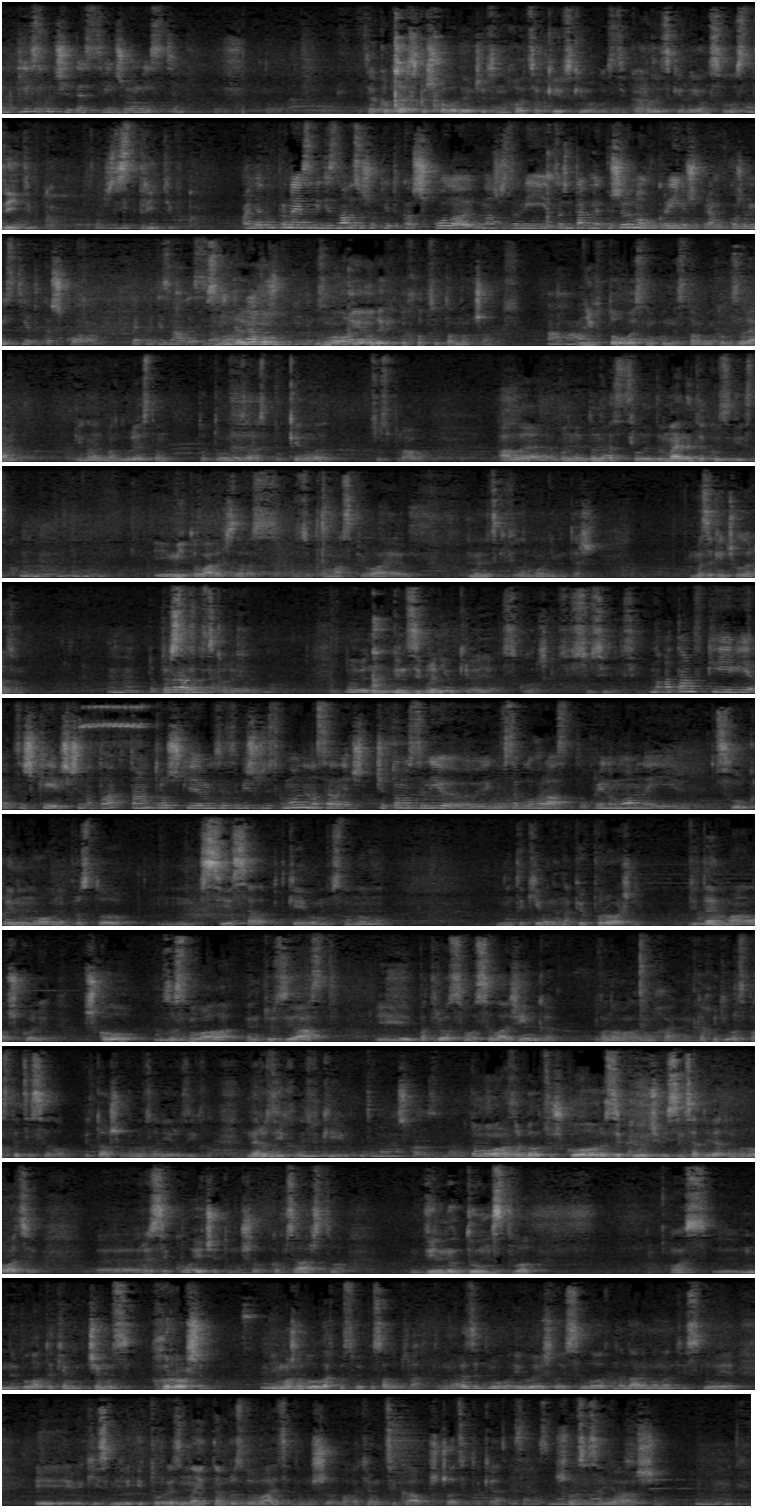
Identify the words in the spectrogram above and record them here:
Франківську чи десь в іншому місті? Ця кобзарська школа, де я вчився, знаходиться в Київській області, Кагарлицький район, село Стрітівка. Стрітівка. А як ви про неї взагалі дізналися, що от є така школа, і вона ж взагалі це ж не так не поширено в Україні, що прямо в кожному місті є така школа. Як ви дізналися? З мого району, з мого району декілька хлопців там навчалось. Ага. Ніхто у висновку не став ні кобзарем, і навіть бандуристом, тобто вони зараз покинули цю справу. Але вони донесли до мене таку звістку. Угу, угу. І мій товариш зараз, зокрема, співає в Хмельницькій філармонії. Він теж ми закінчили разом. Угу. Тобто Теж разом з району. Ну, він, він з Ібранівки, а я з Кулачків, з сусідніх сіл. Ну а там в Києві, а це ж Київщина, так? Там трошки мені здається більш російськомовне населення, чи, чи в тому селі е, якби все було гаразд україномовне і Село україномовне, просто всі села під Києвом в основному ну, такі вони напівпорожні. Дітей Ага. мало в школі. Школу заснувала ентузіаст і патріот свого села жінка Іванова Галина Михайлівна, яка хотіла спасти це село від того, щоб воно взагалі роз'їхало, не роз'їхалось в Київ. тому вона школу зробила. Тому вона зробила цю школу, ризикуючи в 89-му році, е, ризикуючи, тому що кобзарство, вільнодумство ось, е, не було таким чимось хорошим. І можна було легко свою посаду втратити. Вона ризикнула і вийшла, і село на даний момент існує, і в якійсь мірі і туризм навіть там розвивається, тому що багатьом цікаво, що це таке, Зараз що це за явище.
